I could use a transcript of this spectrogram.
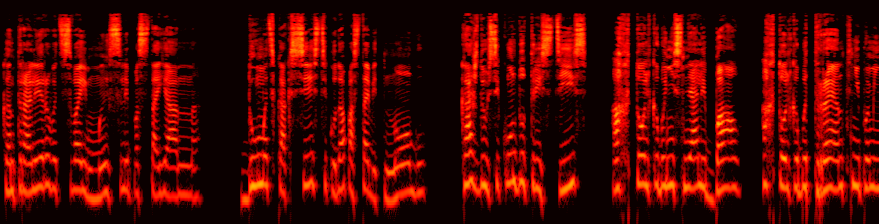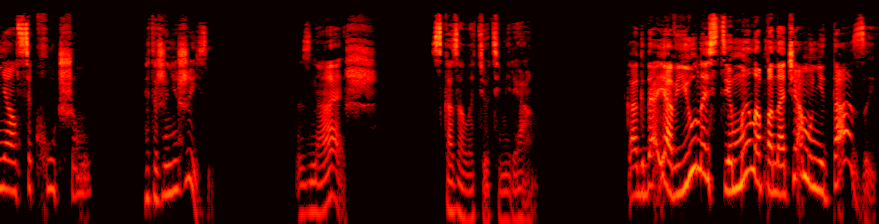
Контролировать свои мысли постоянно, думать, как сесть и куда поставить ногу, каждую секунду трястись, ах, только бы не сняли бал, ах, только бы тренд не поменялся к худшему. Это же не жизнь. «Знаешь», — сказала тетя Мириам, «когда я в юности мыла по ночам унитазы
